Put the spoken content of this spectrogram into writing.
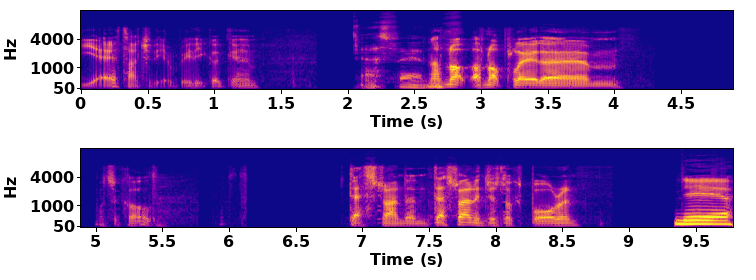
yeah, it's actually a really good game. That's fair. I've not I've not played um, what's it called? Death Stranding. Death Stranding just looks boring. Yeah,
